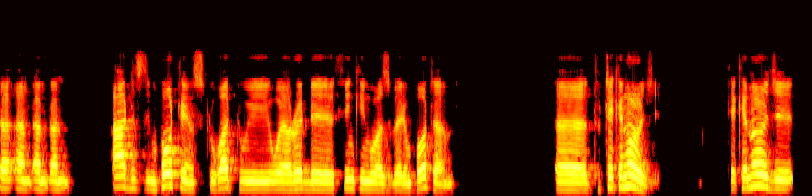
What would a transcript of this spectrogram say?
uh, and, and, and adds importance to what we were already thinking was very important uh, to technology. Technology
